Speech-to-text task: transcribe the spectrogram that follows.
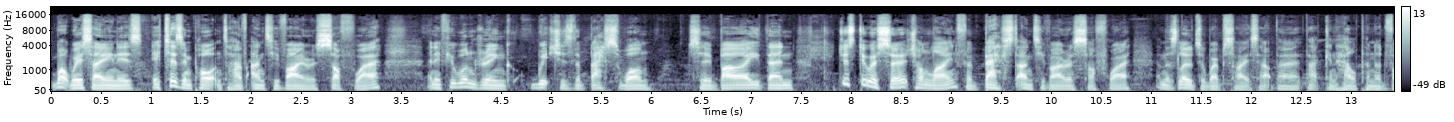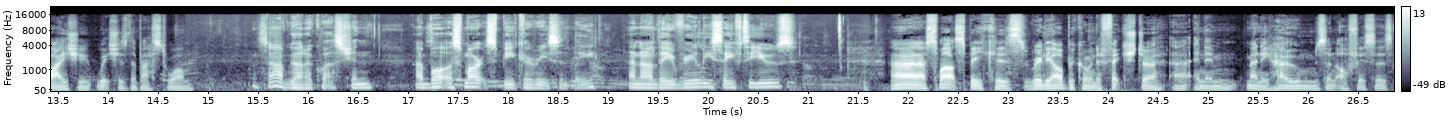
what we're saying is it is important to have antivirus software. And if you're wondering which is the best one to buy, then just do a search online for best antivirus software, and there's loads of websites out there that can help and advise you which is the best one. So I've got a question. I bought a smart speaker recently, and are they really safe to use? Uh, smart speakers really are becoming a fixture uh, in, many homes and offices.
